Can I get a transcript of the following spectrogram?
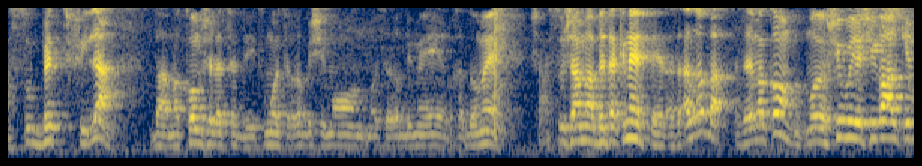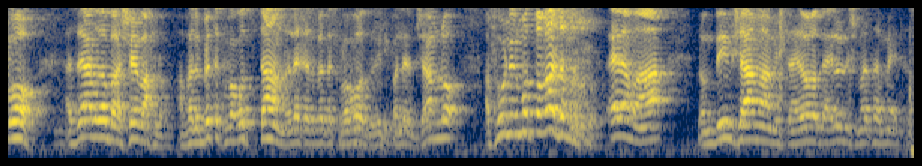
עשו בית תפילה במקום של הצדיק, כמו אצל רבי שמעון, כמו אצל רבי מאיר וכדומה, שעשו שם בית הכנסת, אז אדרבה, זה מקום, כמו יושיבו ישיבה על קברו, אז זה אדרבה, שבח לו. אבל לבית הקברות סתם, ללכת לבית הקברות ולהתפלל שם, לא. אפילו ללמוד תורה שם אסור. אלא מה? לומדים שם המשניות לעילוי נשמת המת. אז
